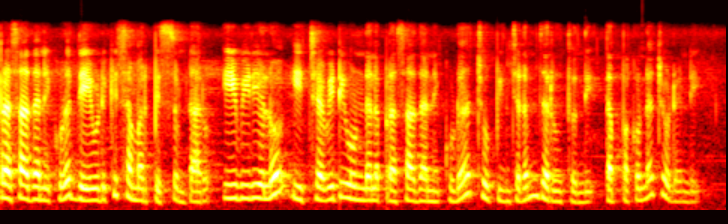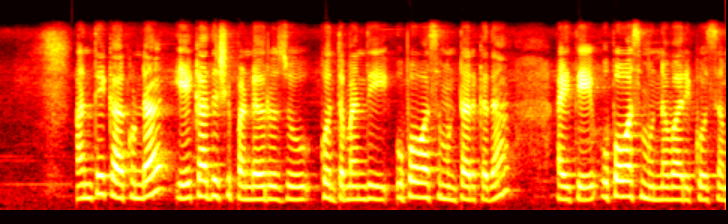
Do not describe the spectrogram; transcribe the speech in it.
ప్రసాదాన్ని కూడా దేవుడికి సమర్పిస్తుంటారు. ఈ వీడియోలో ఈ చవిటి ఉండల ప్రసాదాన్ని కూడా చూపించడం జరుగుతుంది. తప్పకుండా చూడండి. అంతేకాకుండా ఏకాదశి పండుగ రోజు కొంతమంది ఉపవాసం ఉంటారు కదా అయితే ఉపవాసం ఉన్నవారి కోసం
